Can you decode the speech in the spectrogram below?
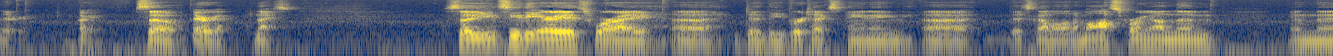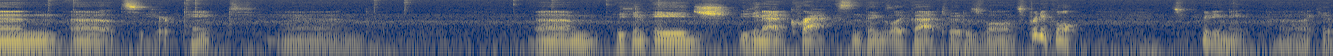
There we go. Okay, so there we go. Nice. So you can see the areas where I uh, did the vertex painting. Uh, it's got a lot of moss growing on them, and then uh, let's see here, paint, um, you can age. You can add cracks and things like that to it as well. It's pretty cool. It's pretty neat. I like it.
